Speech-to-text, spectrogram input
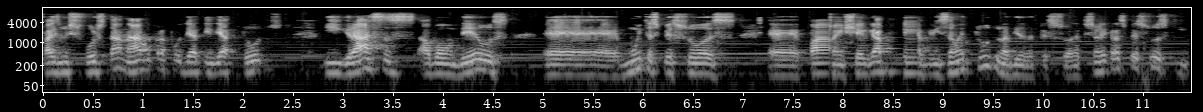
faz um esforço danado para poder atender a todos e graças ao bom Deus é, muitas pessoas é, passam a enxergar, porque a visão é tudo na vida da pessoa, né? principalmente aquelas pessoas que,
